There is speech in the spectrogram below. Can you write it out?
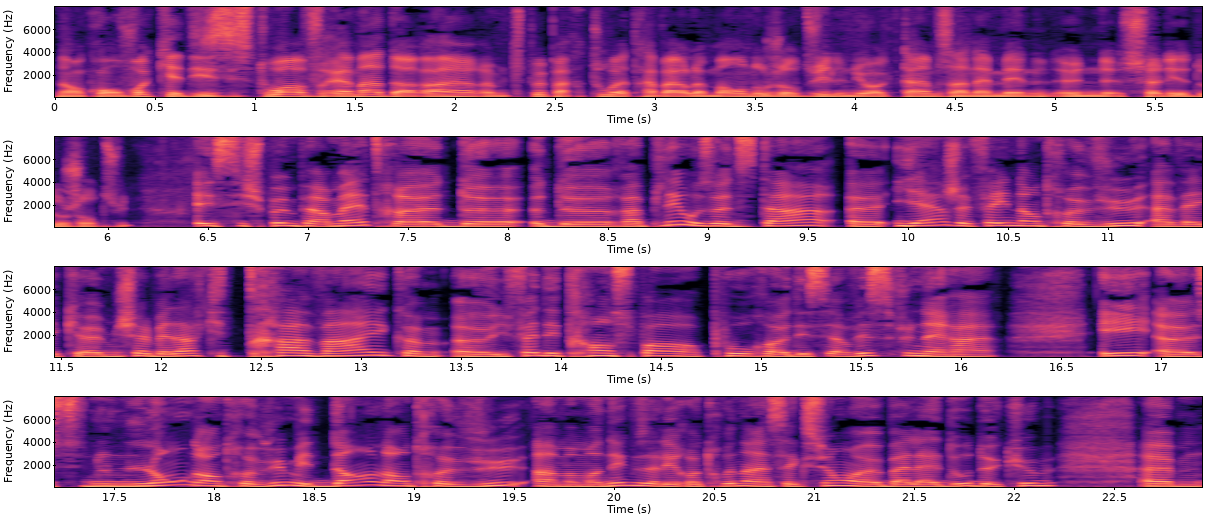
Donc on voit qu'il y a des histoires vraiment d'horreur un petit peu partout à travers le monde. Aujourd'hui, le New York Times en amène une solide aujourd'hui. Et si je peux me permettre euh, de, de rappeler aux auditeurs, hier j'ai fait une entrevue avec Michel Bédard qui travaille comme il fait des transports pour des services funéraires. Et c'est une longue entrevue, mais dans l'entrevue, à un moment donné vous allez retrouver dans la section euh, balado de Cube, euh,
